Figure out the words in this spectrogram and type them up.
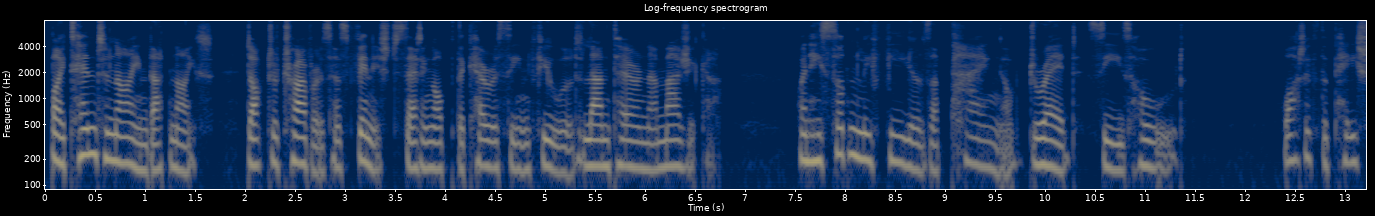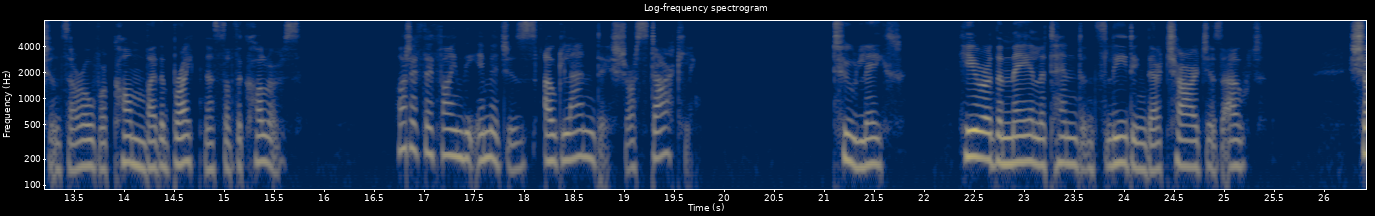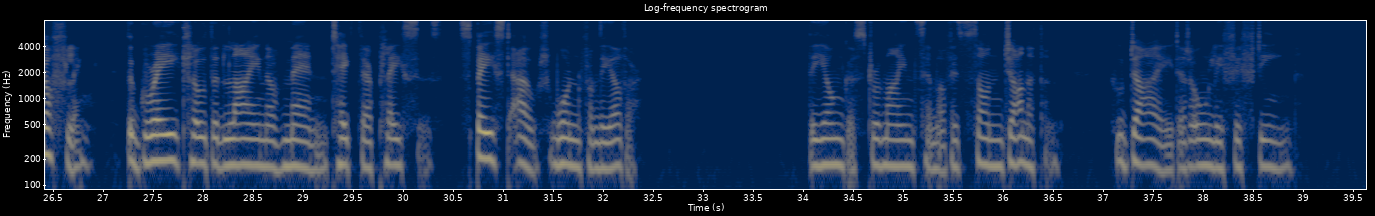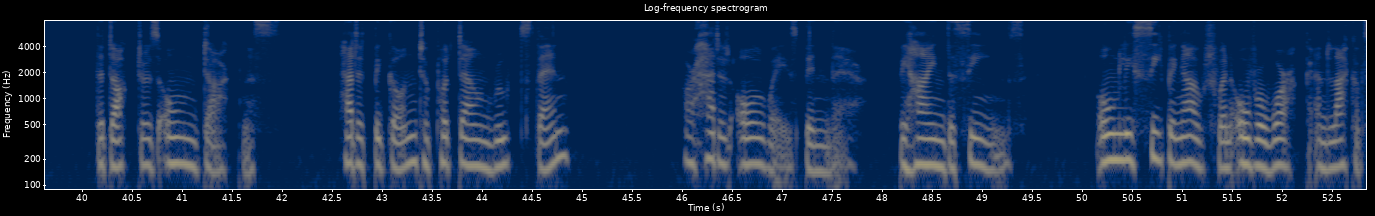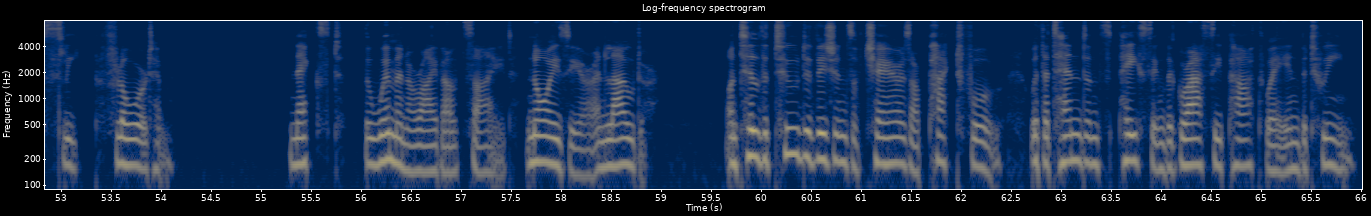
By ten to nine that night, Dr. Travers has finished setting up the kerosene fueled Lanterna Magica when he suddenly feels a pang of dread seize hold. What if the patients are overcome by the brightness of the colours? What if they find the images outlandish or startling? Too late. Here are the male attendants leading their charges out. Shuffling, the grey clothed line of men take their places, spaced out one from the other. The youngest reminds him of his son Jonathan, who died at only fifteen. The doctor's own darkness had it begun to put down roots then? Or had it always been there, behind the scenes, only seeping out when overwork and lack of sleep floored him? Next, the women arrive outside, noisier and louder, until the two divisions of chairs are packed full, with attendants pacing the grassy pathway in between.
